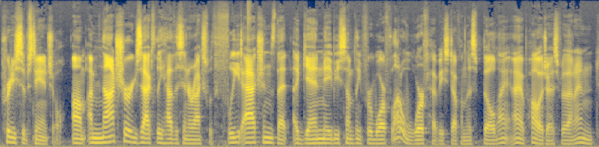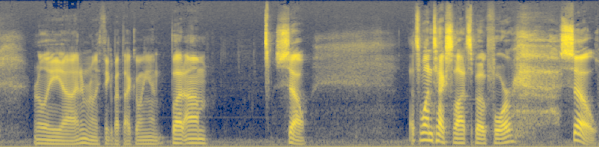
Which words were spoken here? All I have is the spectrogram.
pretty substantial. Um, I'm not sure exactly how this interacts with fleet actions. That again may be something for Wharf. A lot of Wharf heavy stuff on this build. I, I apologize for that. I didn't really uh, I didn't really think about that going in. But um, so that's one tech slot spoke for. So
